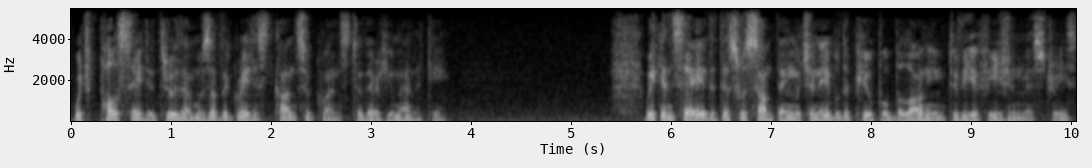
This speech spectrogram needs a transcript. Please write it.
which pulsated through them was of the greatest consequence to their humanity. We can say that this was something which enabled a pupil belonging to the Ephesian mysteries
